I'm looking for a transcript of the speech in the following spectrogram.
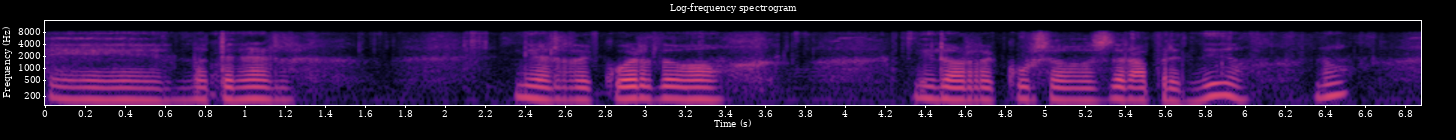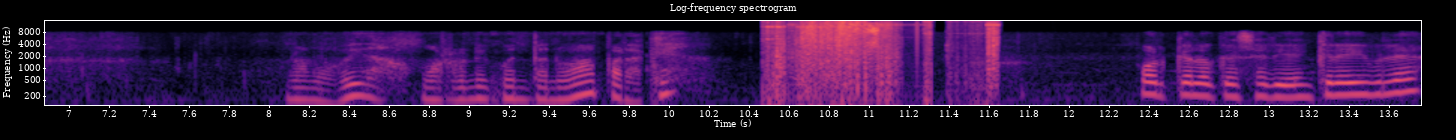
Eh, no tener ni el recuerdo ni los recursos de lo aprendido, ¿no? Una movida, morrón y cuenta nueva, ¿para qué? Porque lo que sería increíble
